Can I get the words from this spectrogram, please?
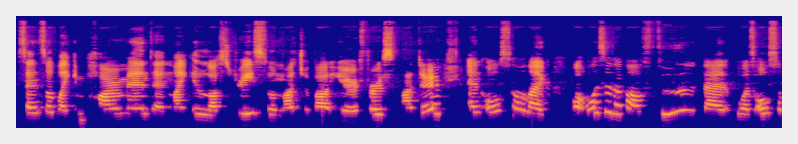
sense of like empowerment and like illustrates so much about your first mother? And also like what was it about food that was also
